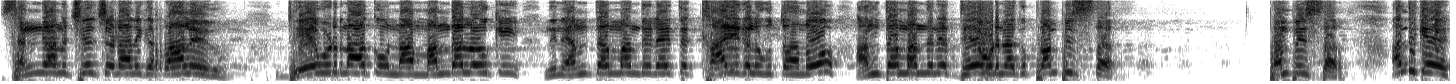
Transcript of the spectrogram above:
సంఘాన్ని చీల్చడానికి రాలేదు. దేవుడు నాకు నా మందలోకి నేను ఎంతమందినైతే కాయగలుగుతానో అంతమందినే దేవుడు నాకు పంపిస్తారు. పంపిస్తారు. అందుకే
